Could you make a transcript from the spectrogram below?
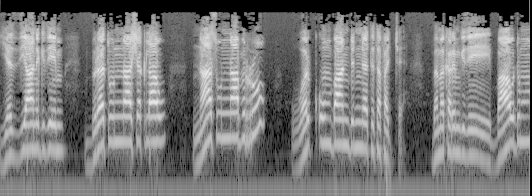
የዚያን ጊዜም ብረቱና ሸክላው ናሱና ብሩ ወርቁም በአንድነት ተፈጨ በመከርም ጊዜ በአውድማ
